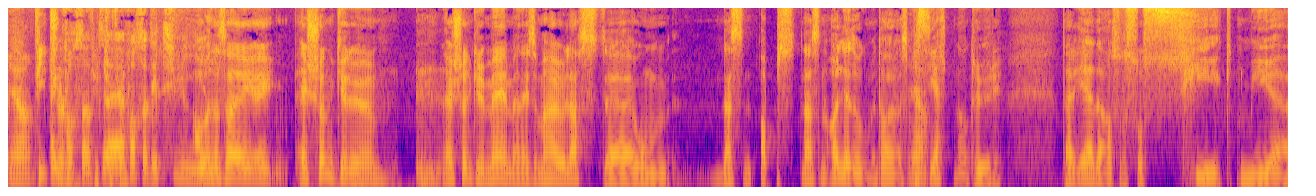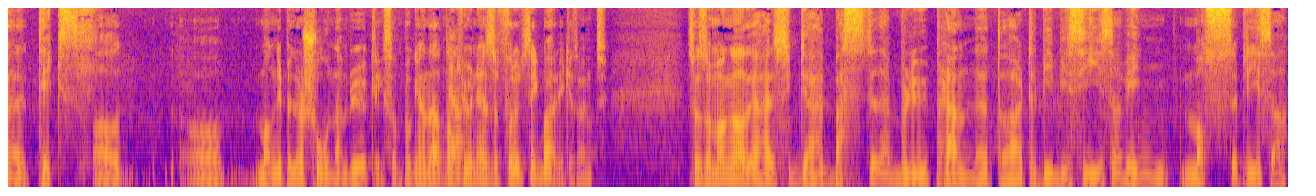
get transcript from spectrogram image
Ja. feature. jeg er fortsatt, Feature film. fortsatt i tvil. Ja, men altså, jeg, jeg, jeg skjønner ikke du Jeg skjønner ikke du mener, men liksom, jeg har jo lest eh, om nesten, abs, nesten alle dokumentarer, spesielt natur. Der er det altså så sykt mye tics og, og manipulasjon de bruker, liksom. På grunn av at Ja. naturen er så forutsigbar, ikke sant. Sånn som mange av de her, de her beste, det her Blue Planet og her til BBC som vinner masse priser.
